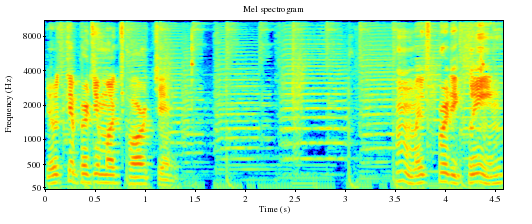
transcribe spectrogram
Yosuke pretty much barked in. Hmm, it's pretty clean.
